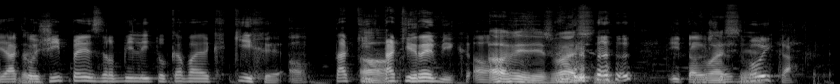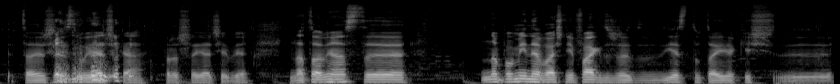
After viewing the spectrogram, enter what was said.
Jako do- zipy zrobili tu kawałek kichy, o. Taki, O. taki rymik, o. O widzisz, właśnie. I to już jest właśnie. dwójka. To już jest dwójeczka, proszę ja ciebie. Natomiast, y, no pominę właśnie fakt, że jest tutaj jakieś... y,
